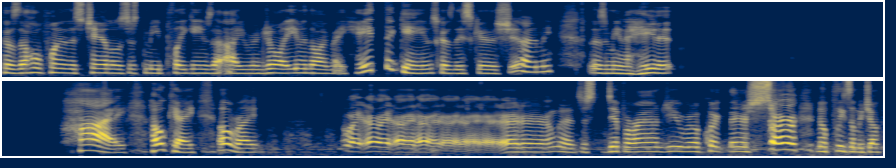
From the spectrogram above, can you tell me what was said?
because the whole point of this channel is just me play games that I enjoy, even though I may hate the games because they scare the shit out of me. doesn't mean I hate it. Hi. Okay. All right. All right, all right, all right, all right, all right, all right, all right, all right. I'm gonna just dip around you real quick there, sir. No, please let me jump.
